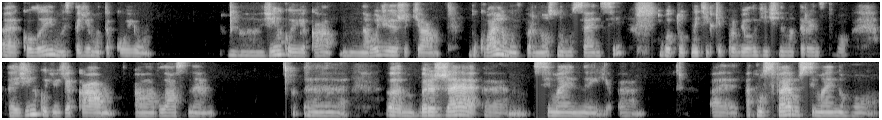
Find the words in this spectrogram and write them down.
е, коли ми стаємо такою е, жінкою, яка народжує життя в буквальному і в переносному сенсі, бо тут не тільки про біологічне материнство, е, жінкою, яка власне е, е, береже е, сімейний е, е, атмосферу сімейного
